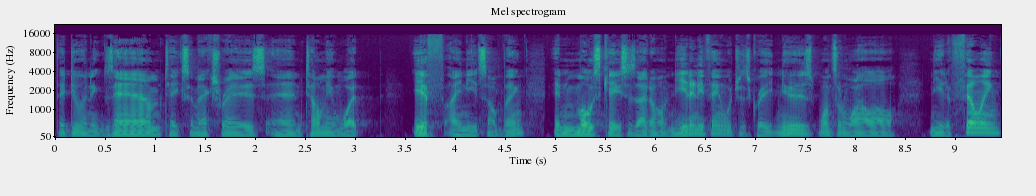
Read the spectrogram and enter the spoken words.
they do an exam, take some X-rays, and tell me what if I need something. In most cases, I don't need anything, which is great news. Once in a while, I'll need a filling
